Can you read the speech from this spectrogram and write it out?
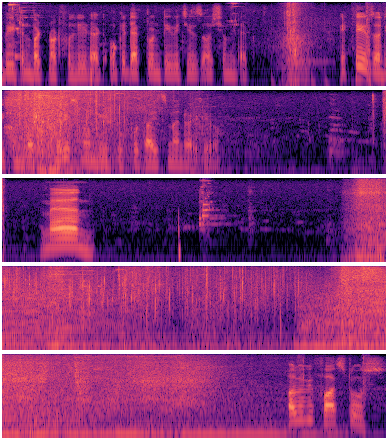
Beaten but not fully dead. Okay, deck 20, which is Arsham deck. It is Arsham deck. There is no need to put Iceman right here. Man, or maybe Phastos.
